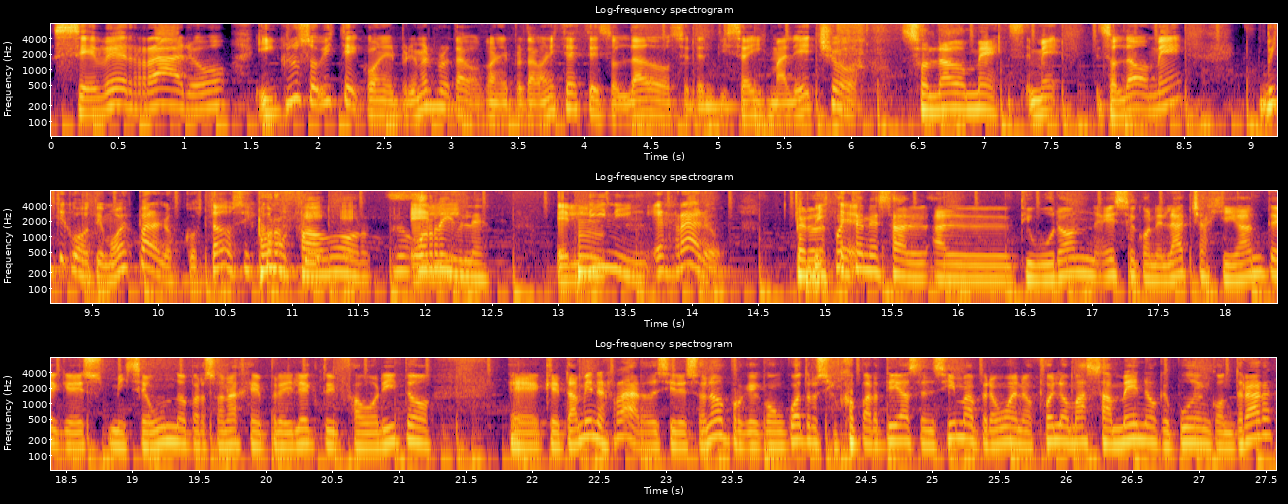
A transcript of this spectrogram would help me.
se ve raro. Incluso, viste, con el primer protagon- con el protagonista este Soldado 76 mal hecho. Soldado Me. Me, soldado me, ¿viste cómo te mueves para los costados? Es Por como que, favor, eh, horrible. El, leaning es raro. Pero ¿Viste? después tenés al, al tiburón ese con el hacha gigante, que es mi segundo personaje predilecto y favorito. Eh, que también es raro decir eso, ¿no? Porque con cuatro o cinco partidas encima, pero bueno, fue lo más ameno que pude encontrar.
